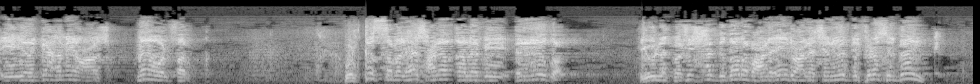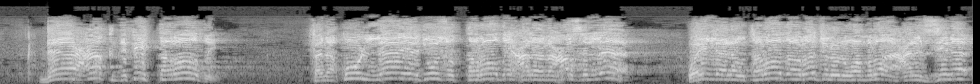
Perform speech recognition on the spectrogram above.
يرجعها مية وعشرة ما هو الفرق؟ والقصة ملهاش علاقة لا بالرضا. يقول لك ما فيش حد ضرب على إيده علشان يودي الفلوس البنك. ده عقد فيه تراضي. فنقول لا يجوز التراضي على معاصي الله. وإلا لو تراضى رجل وامرأة على الزنا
